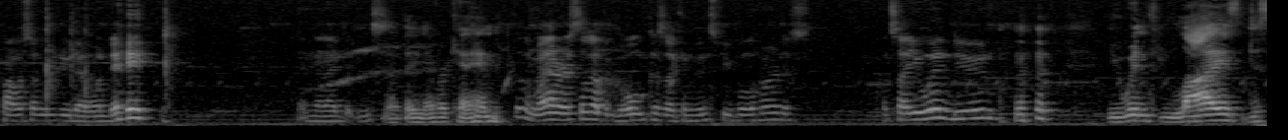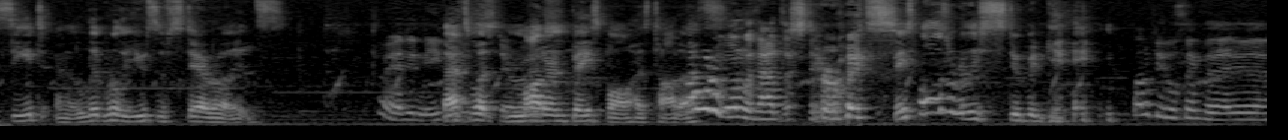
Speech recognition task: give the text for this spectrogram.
promise I'm gonna do that one day. And then I didn't. That they never came. Doesn't matter, I still got the gold because I convinced people the hardest. That's how you win, dude. you win through lies, deceit, and a liberal use of steroids. I mean, I didn't need That's what steroids. modern baseball has taught us. I would have won without the steroids. Baseball is a really stupid game. A lot of people think that, yeah.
